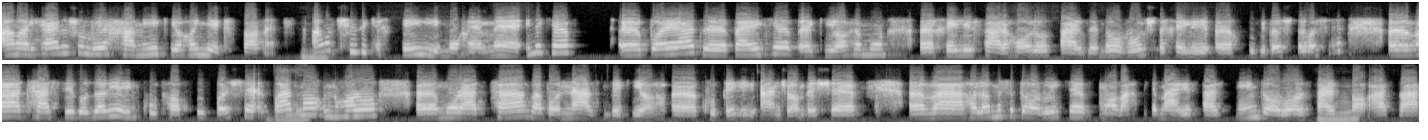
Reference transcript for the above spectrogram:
عملکردشون روی همه گیاه ها یکسانه اما چیزی که خیلی مهمه اینه که باید برای اینکه گیاهمون خیلی سرحال و سرزنده و رشد خیلی خوبی داشته باشه و تاثیرگذاری این کودها خوب باشه. باید بله. ما اونها رو مرتب و با نظم به گیاه کوددهی انجام بشه. و حالا مثل دارویی که ما وقتی که مریض هستیم داروها رو سر ساعت و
